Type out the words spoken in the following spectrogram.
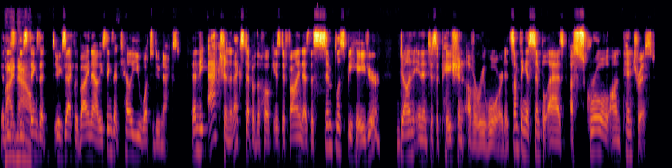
these, these things that exactly buy now, these things that tell you what to do next. Then the action, the next step of the hook, is defined as the simplest behavior done in anticipation of a reward. It's something as simple as a scroll on Pinterest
